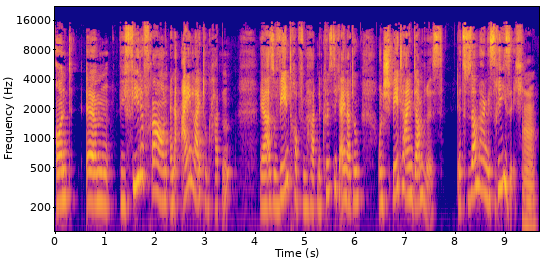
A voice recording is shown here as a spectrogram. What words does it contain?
Und ähm, wie viele Frauen eine Einleitung hatten, ja, also Wehentropfen hatten, eine künstliche Einleitung und später einen Dammriss. Der Zusammenhang ist riesig. Mhm.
